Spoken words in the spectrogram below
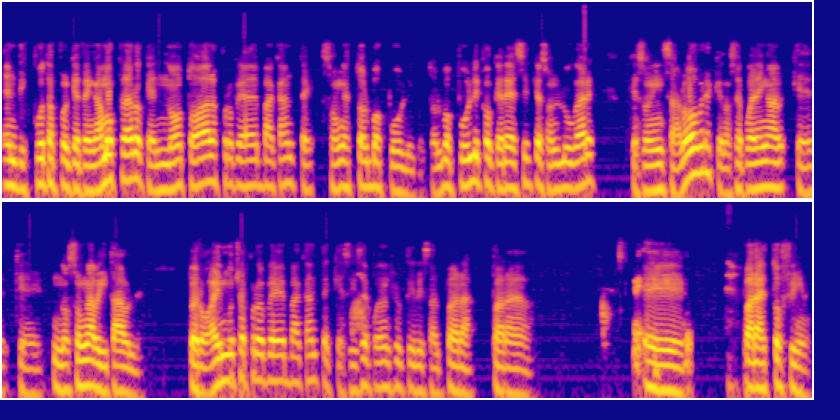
en disputas, porque tengamos claro que no todas las propiedades vacantes son estorbos públicos. Estorbos públicos quiere decir que son lugares que son insalubres, que no se pueden, que, que no son habitables. Pero hay muchas propiedades vacantes que sí se pueden reutilizar para, para, eh, para estos fines.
